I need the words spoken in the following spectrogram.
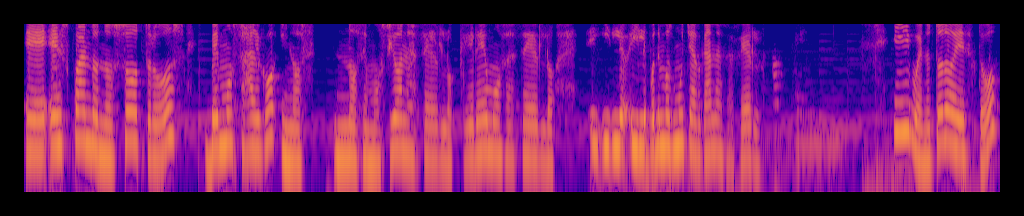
Eh, es cuando nosotros vemos algo y nos, nos emociona hacerlo, queremos hacerlo y, le, y le ponemos muchas ganas de hacerlo. Y bueno, todo esto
